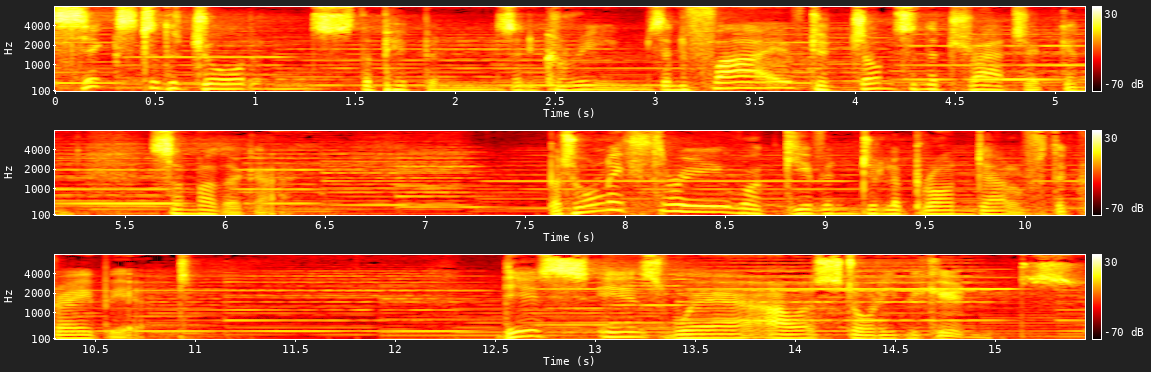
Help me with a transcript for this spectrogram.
Six to the Jordans, the Pippins, and Kareems, and five to Johnson the Tragic and some other guy. But only three were given to LeBron Delph the Greybeard. This is where our story begins.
